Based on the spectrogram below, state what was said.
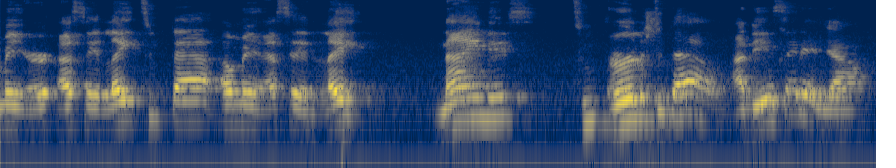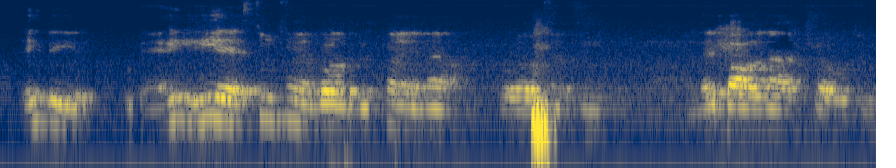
mean, er, I said late 2000. I mean, I said late 90s to early 2000. I did say that, y'all. He did. He, he has two twin brothers playing now for uh, Tennessee. And they balling out of control too.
